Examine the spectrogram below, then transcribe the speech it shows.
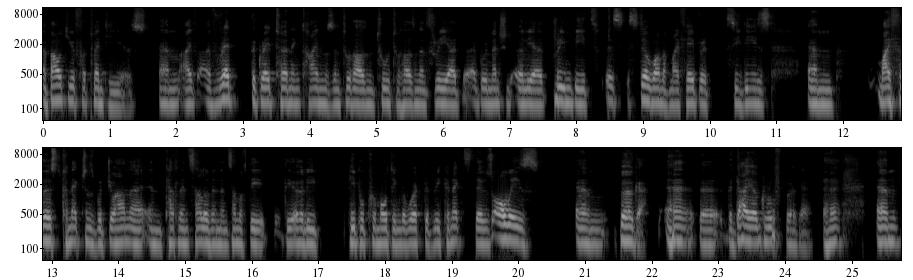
about you for 20 years. Um, I've, I've read The Great Turning Times in 2002, 2003. I, we mentioned earlier, Dream Beat is still one of my favorite CDs. Um, my first connections with Joanna and Kathleen Sullivan and some of the, the early people promoting the work that reconnects, there was always um, Burger, uh, the, the Gaia Groove Burger. Uh, um,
